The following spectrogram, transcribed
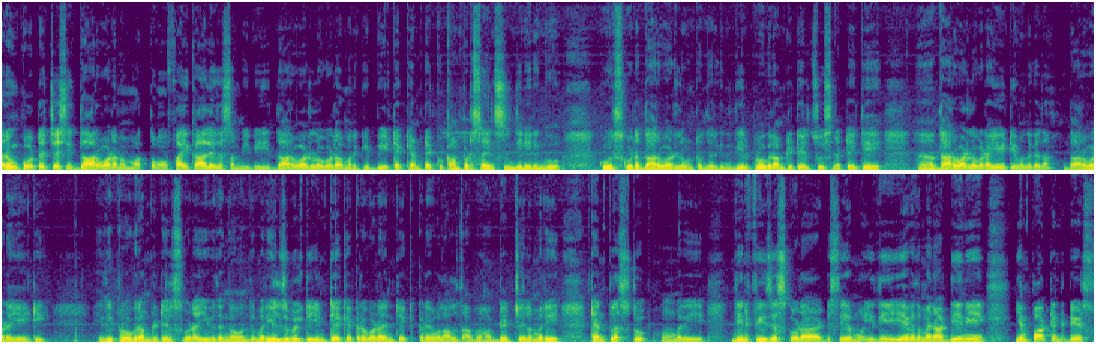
మరి ఇంకోటి వచ్చేసి ధార్వాడ మొత్తం ఫైవ్ కాలేజెస్ అమ్మ. ఇవి ధార్వాడలో కూడా మనకి BTech MTech computer science engineering course కూడా ధార్వాడలో ఉండటం జరిగింది. దీని ప్రోగ్రామ్ డీటెయిల్స్ చూసినట్టయితే uh, ధార్వాడలో కూడా ఐఐటి ఉంది కదా? ధార్వాడ ఐఐటి ఇది ప్రోగ్రామ్ డీటెయిల్స్ కూడా ఈ విధంగా ఉంది. మరి ఎలిజిబిలిటీ ఇంటేక్ ఎక్కడ కూడా ఇంటేక్ ఇక్కడ ఇవ్వాలి? అప్డేట్ చేయాలి. మరి టెన్ ప్లస్ టూ మరి దీని ఫీజెస్ కూడా సేమ్. ఇది ఏ విధమైన దీని ఇంపార్టెంట్ డేట్స్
